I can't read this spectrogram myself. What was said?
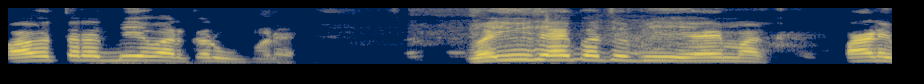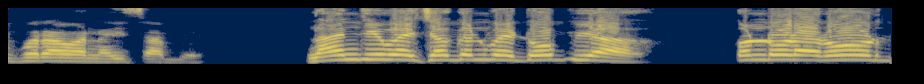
વાવેતર જ બે વાર કરવું પડે. વયું જાય બધું બી એમાં પાણી ભરાવાના હિસાબે. નાનજીભાઈ છગનભાઈ ટોપિયા કંડોળા રોડ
